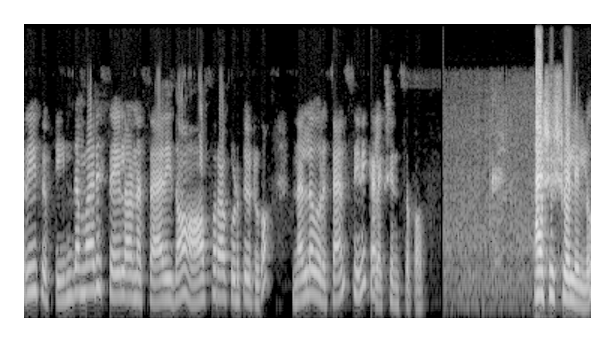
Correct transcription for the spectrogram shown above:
த்ரீ ஃபிஃப்டி இந்த மாதிரி சேலான சாரீ தான் ஆஃபராக கொடுத்துட்ருக்கோம் நல்ல ஒரு சான்ஸ் இனி கலெக்ஷன்ஸை பார்ப்போம் ஆஸ் யூஷுவல் இல்லோ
